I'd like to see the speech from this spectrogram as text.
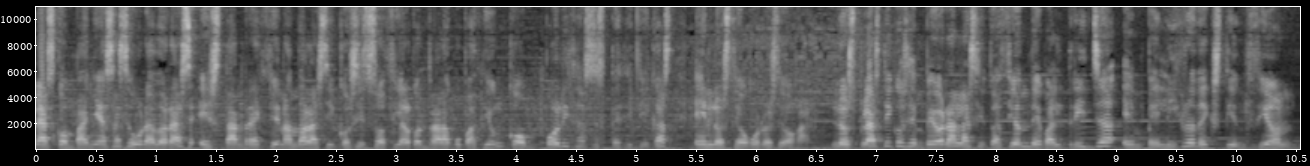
Las compañías aseguradoras están reaccionando a la psicosis social contra la ocupación con pólizas específicas en los seguros de hogar. Los plásticos empeoran la situación de Valdrilla en peligro de extinción.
